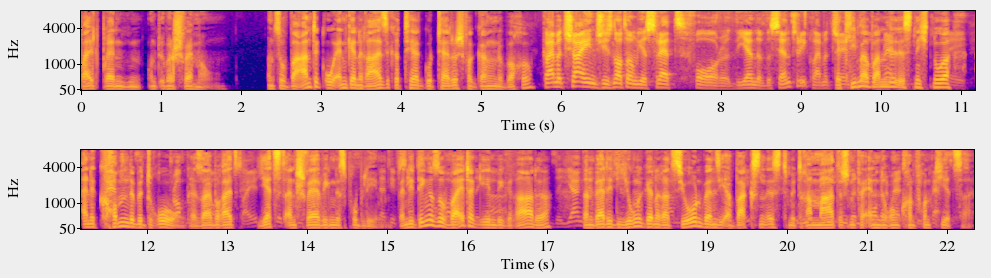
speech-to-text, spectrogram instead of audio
Waldbränden und Überschwemmungen. Und so warnte UN-Generalsekretär Guterres vergangene Woche. Der Klimawandel ist nicht nur eine kommende Bedrohung, er sei bereits jetzt ein schwerwiegendes Problem. Wenn die Dinge so weitergehen wie gerade, dann werde die junge Generation, wenn sie erwachsen ist, mit dramatischen Veränderungen konfrontiert sein.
